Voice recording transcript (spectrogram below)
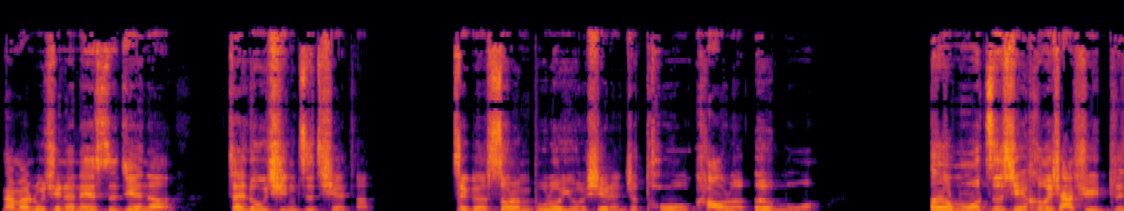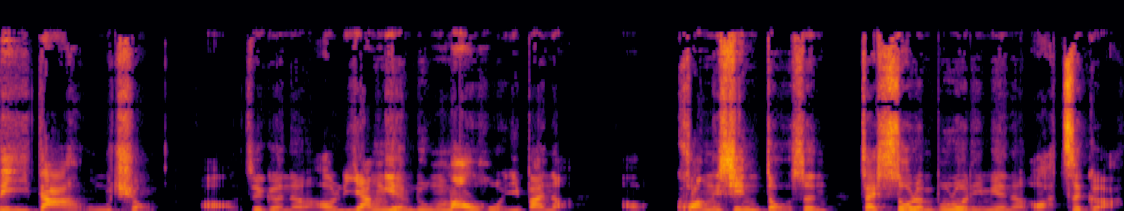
那么入侵人类世界呢，在入侵之前呢，这个兽人部落有些人就投靠了恶魔，恶魔之血喝下去力大无穷，哦，这个呢哦，两眼如冒火一般哦，哦，狂性陡升，在兽人部落里面呢，哇，这个啊，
